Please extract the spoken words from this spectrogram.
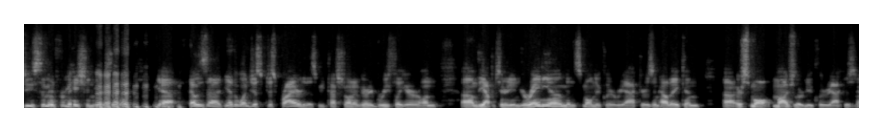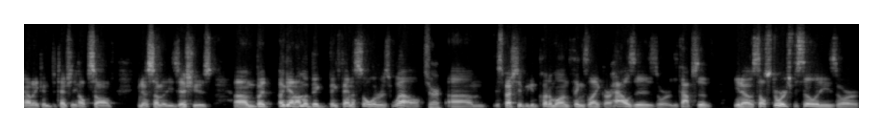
you some information here. So, yeah, that was. Uh, yeah, the one just just prior to this, we touched on it very briefly here on um, the opportunity in uranium and small nuclear reactors and how they can uh, or small modular nuclear reactors and how they can potentially help solve you know some of these issues. Um, but again, I'm a big big fan of solar as well. Sure. Um, especially if we can put them on things like our houses or the tops of you know self storage facilities or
